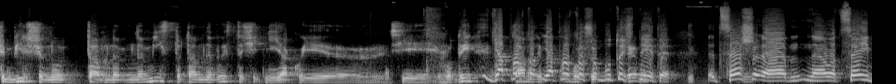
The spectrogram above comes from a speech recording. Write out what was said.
Тим більше, ну там на, на місто там не вистачить ніякої е, цієї води. Я Там просто, не я просто щоб уточнити, це ж е, е, оцей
